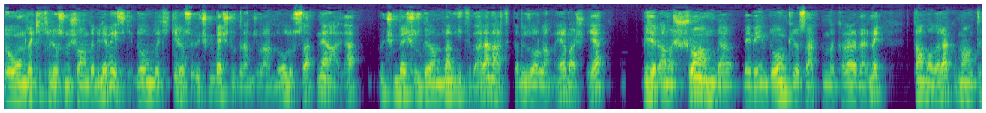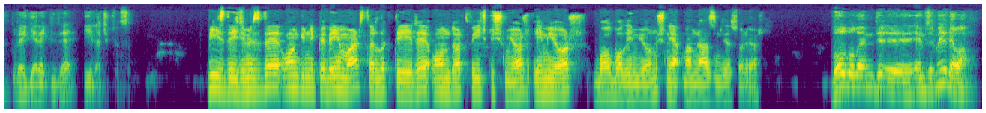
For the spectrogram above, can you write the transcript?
Doğumdaki kilosunu şu anda bilemeyiz ki. Doğumdaki kilosu 3500 gram civarında olursa ne hala 3500 gramdan itibaren artık tabii zorlanmaya başlayabilir. Ama şu anda bebeğin doğum kilosu hakkında karar vermek tam olarak mantıklı ve gerekli de değil açıkçası. Bir izleyicimizde 10 günlük bebeğim var. Sarılık değeri 14 ve hiç düşmüyor. Emiyor. Bol bol emiyormuş. Ne yapmam lazım diye soruyor. Bol bol emdi, e, emzirmeye devam.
